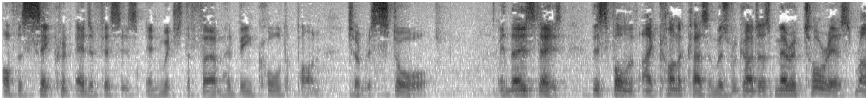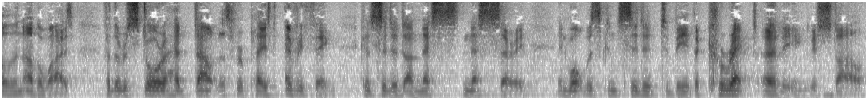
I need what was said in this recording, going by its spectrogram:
of the sacred edifices in which the firm had been called upon to restore. In those days, this form of iconoclasm was regarded as meritorious rather than otherwise, for the restorer had doubtless replaced everything considered unnecessary in what was considered to be the correct early English style,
